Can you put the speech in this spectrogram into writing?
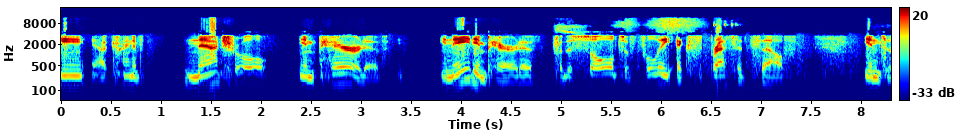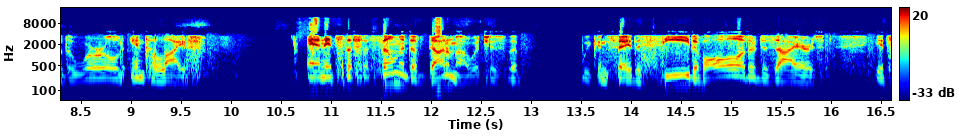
a kind of natural imperative, innate imperative for the soul to fully express itself into the world, into life. And it's the fulfillment of dharma, which is the we can say the seed of all other desires. It's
